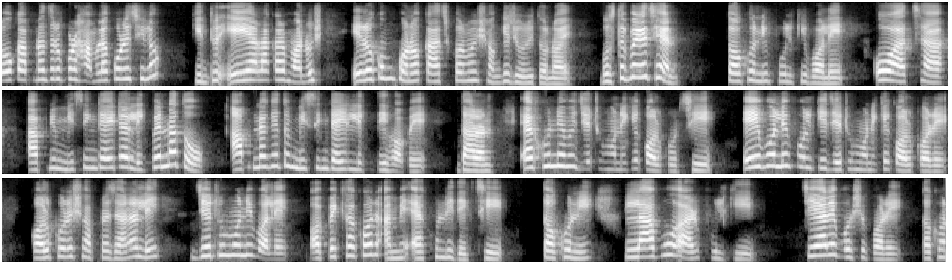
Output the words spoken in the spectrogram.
লোক আপনাদের উপর হামলা করেছিল, কিন্তু এই এলাকার মানুষ এরকম কোনো কাজকর্মের সঙ্গে জড়িত নয়। বুঝতে পেরেছেন? তখনই ফুলকি বলে, ও আচ্ছা আপনি মিসিং ডায়েরিটা লিখবেন না তো? আপনাকে তো মিসিং ডায়েরি লিখতে হবে। দাঁড়ান, এখনই আমি জেঠুমণিকে কল করছি। এই বলে ফুলকি জেঠুমণিকে কল করে। কল করে সবটা জানালে জেঠুমণি বলে, অপেক্ষা কর, আমি এখনই দেখছি। তখনই লাবু আর ফুলকি চেয়ারে বসে পড়ে। তখন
